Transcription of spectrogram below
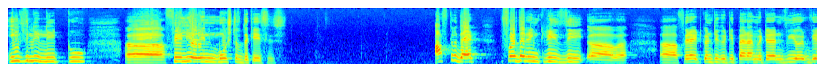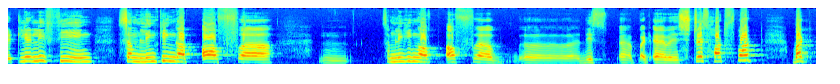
easily lead to uh, failure in most of the cases. After that, further increase the uh, uh, ferrite contiguity parameter and we are, we are clearly seeing some linking up of uh, mm, some linking up of uh, uh, this stress hotspot, but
